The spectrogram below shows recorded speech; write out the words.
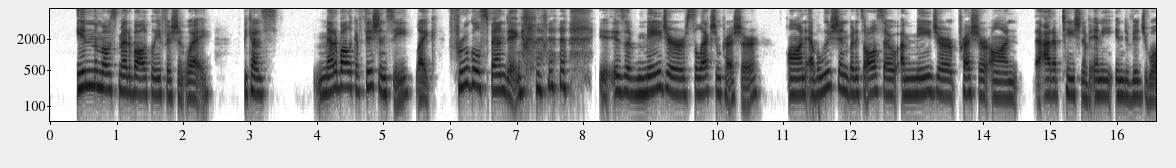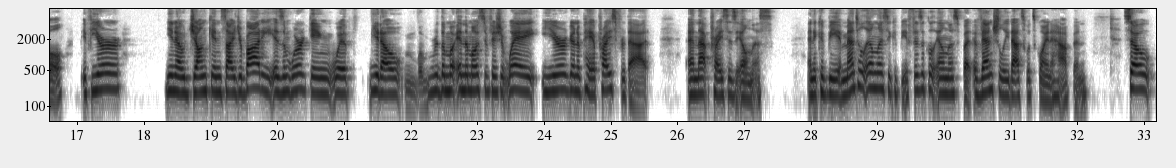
in the most metabolically efficient way. Because metabolic efficiency, like frugal spending, is a major selection pressure on evolution, but it's also a major pressure on the adaptation of any individual. If your, you know, junk inside your body isn't working with, you know, the, in the most efficient way, you're going to pay a price for that. And that price is illness. And it could be a mental illness, it could be a physical illness, but eventually that's what's going to happen. So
